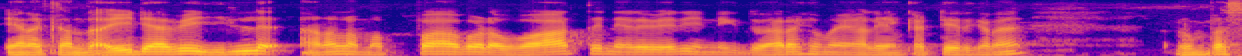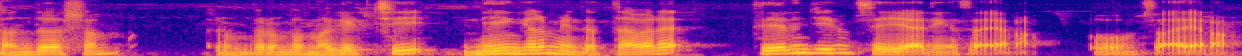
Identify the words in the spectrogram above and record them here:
எனக்கு அந்த ஐடியாவே இல்லை. ஆனால் நம்ம அப்பாவோட வார்த்தை நிறைவேறி இன்றைக்கி துவாரகமய ஆலயம் கட்டியிருக்கிறேன். ரொம்ப சந்தோஷம். ரொம்ப ரொம்ப மகிழ்ச்சி. நீங்களும் இந்த தவிர தெரிஞ்சியும் செய்யாதீங்க சாயராம். ஓம் சாயராம்.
